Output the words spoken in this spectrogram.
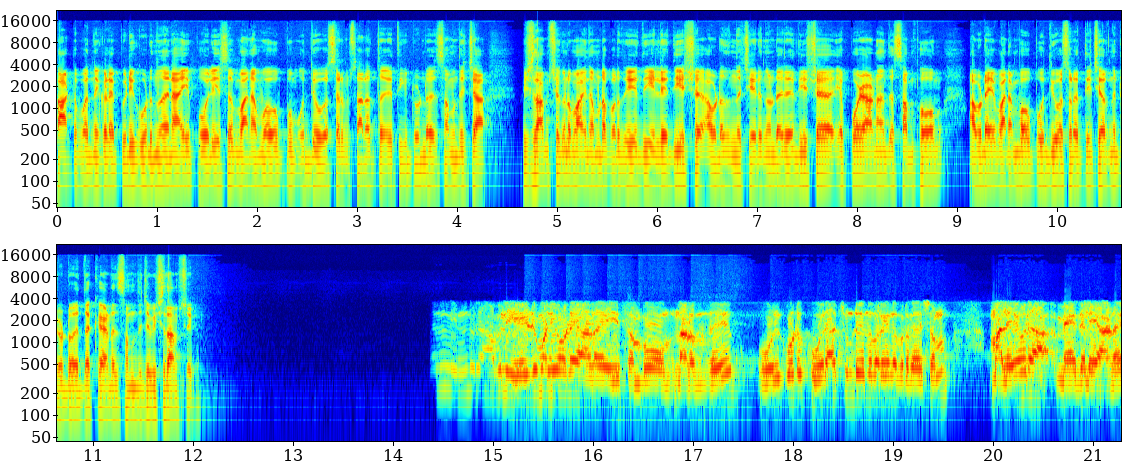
കാട്ടുപന്നികളെ പിടികൂടുന്നതിനായി പോലീസും വനംവകുപ്പും ഉദ്യോഗസ്ഥരും സ്ഥലത്ത് എത്തിയിട്ടുണ്ട്. ഇത് സംബന്ധിച്ച വിശദാംശങ്ങളുമായി നമ്മുടെ പ്രതിനിധി ലതീഷ് അവിടെ നിന്ന് ചേരുന്നുണ്ട്. ലതീഷ് എപ്പോഴാണ് ഇത് സംഭവം? അവിടെ വനംവകുപ്പ് ഉദ്യോഗസ്ഥർ എത്തിച്ചേർന്നിട്ടുണ്ടോ? എന്തൊക്കെയാണ് ഇത് സംബന്ധിച്ച വിശദാംശങ്ങൾ? ഇന്ന് രാവിലെ ഏഴ് മണിയോടെയാണ് ഈ സംഭവം നടന്നത്. കോഴിക്കോട് കൂരാച്ചുണ്ട് എന്ന് പറയുന്ന പ്രദേശം മലയോര മേഖലയാണ്.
